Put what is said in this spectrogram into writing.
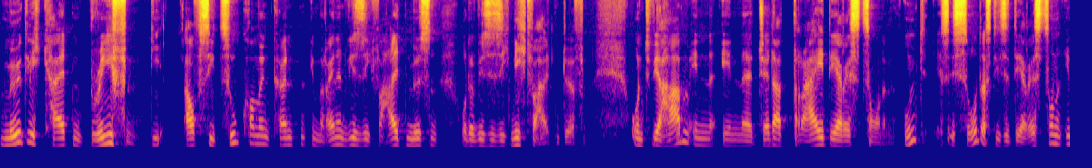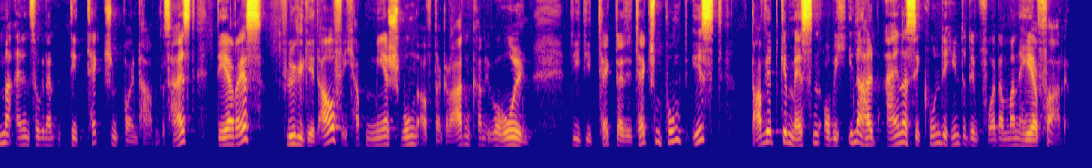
Möglichkeiten briefen, die auf sie zukommen könnten im Rennen, wie sie sich verhalten müssen oder wie sie sich nicht verhalten dürfen. Und wir haben in, in Jeddah drei DRS-Zonen. Und es ist so, dass diese DRS-Zonen immer einen sogenannten Detection Point haben. Das heißt, DRS, Flügel geht auf, ich habe mehr Schwung auf der Geraden, kann überholen. Die Detect, der Detection-Punkt ist da wird gemessen, ob ich innerhalb einer Sekunde hinter dem Vordermann herfahre.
